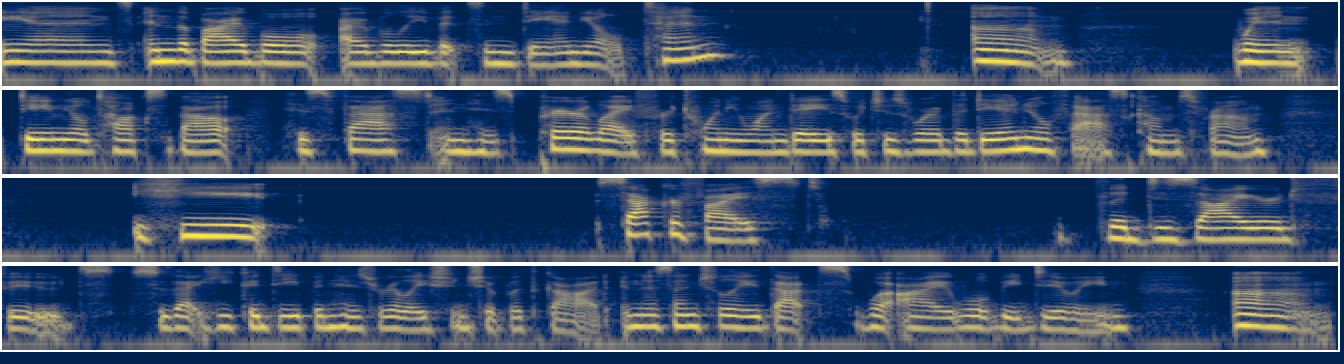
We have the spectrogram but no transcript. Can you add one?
And in the Bible, I believe it's in Daniel 10, um, when Daniel talks about his fast and his prayer life for 21 days, which is where the Daniel fast comes from. He sacrificed the desired foods so that he could deepen his relationship with God. And essentially, that's what I will be doing. Um,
